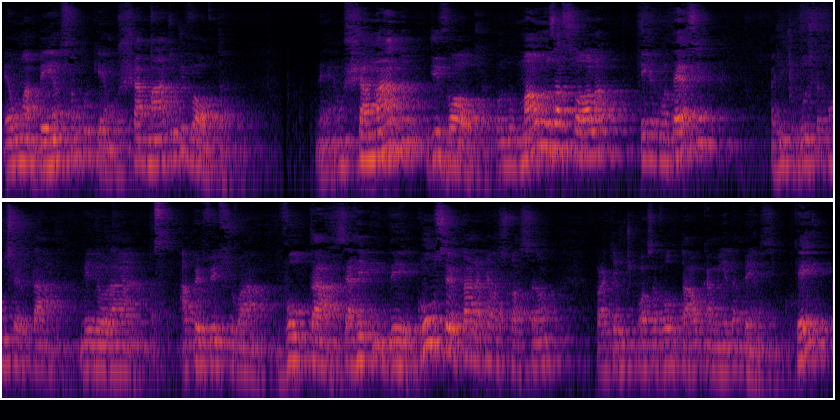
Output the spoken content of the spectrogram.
é uma bênção, porque é um chamado de volta. Né? Um chamado de volta. Quando o mal nos assola, o que, que acontece? A gente busca consertar, melhorar, aperfeiçoar, voltar, se arrepender, consertar aquela situação para que a gente possa voltar ao caminho da bênção, ok?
